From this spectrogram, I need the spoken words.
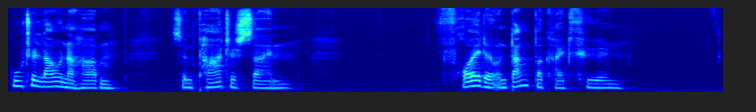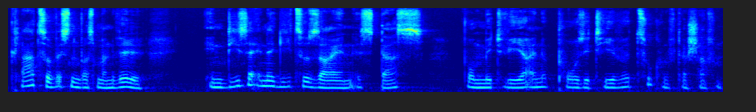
Gute Laune haben, sympathisch sein, Freude und Dankbarkeit fühlen, klar zu wissen, was man will, in dieser Energie zu sein, ist das, womit wir eine positive Zukunft erschaffen.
